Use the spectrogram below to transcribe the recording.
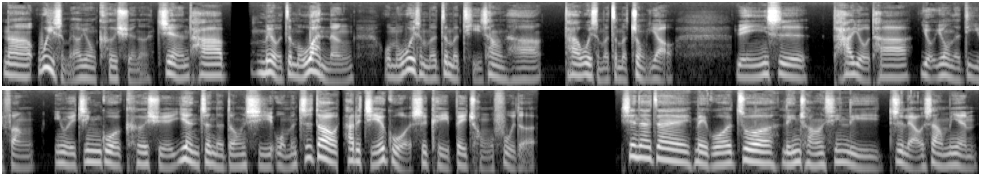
那为什么要用科学呢？既然它没有这么万能，我们为什么这么提倡它？它为什么这么重要？原因是它有它有用的地方。因为经过科学验证的东西，我们知道它的结果是可以被重复的。现在在美国做临床心理治疗上面，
